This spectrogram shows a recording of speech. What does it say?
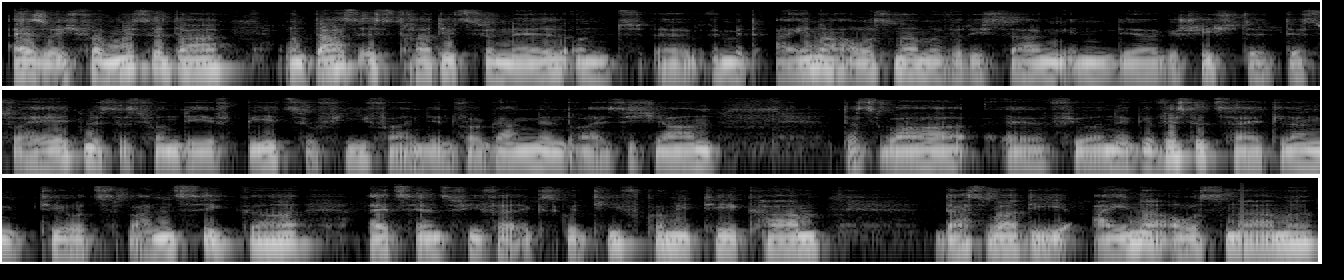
Also ich vermisse da, und das ist traditionell und äh, mit einer Ausnahme würde ich sagen, in der Geschichte des Verhältnisses von DFB zu FIFA in den vergangenen 30 Jahren, das war äh, für eine gewisse Zeit lang Theo Zwanziger, als er ins FIFA-Exekutivkomitee kam. Das war die eine Ausnahme.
